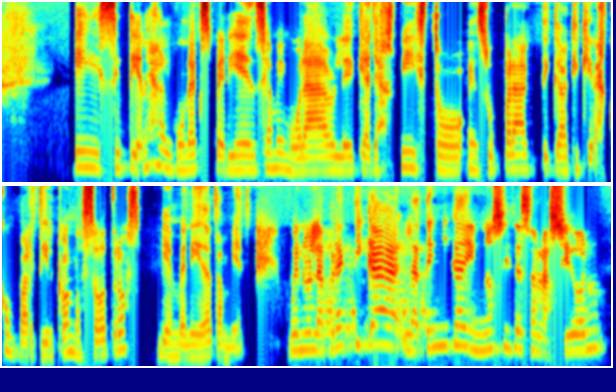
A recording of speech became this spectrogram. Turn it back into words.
y si tienes alguna experiencia memorable que hayas visto en su práctica que quieras compartir con nosotros, bienvenida también. Bueno, la práctica, la técnica de hipnosis de sanación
